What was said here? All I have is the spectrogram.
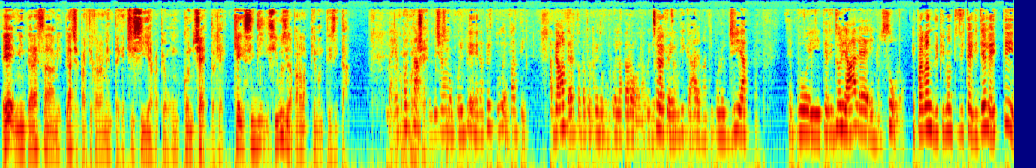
e mi interessa, mi piace particolarmente che ci sia proprio un concetto, che, che si, di- si usi la parola piemontesità. Beh, è come importante, concetto, diciamo sì. pure prima in apertura, infatti abbiamo aperto proprio credo con quella parola, quindi Certo. proprio a indicare una tipologia se vuoi, territoriale e non solo. E parlando di piemontesità e di dialetti,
